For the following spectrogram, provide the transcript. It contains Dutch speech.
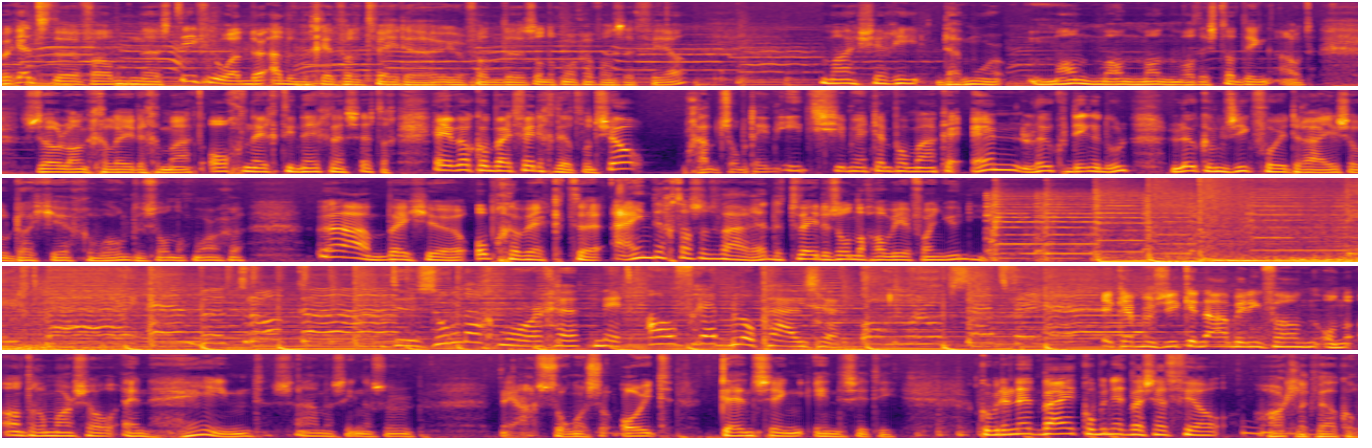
bekendste van eh, Stevie Wonder aan het begin van het tweede uur van de zondagmorgen van ZVL. Ma Chérie d'Amour. Man, man, man, wat is dat ding oud. Zo lang geleden gemaakt. Och, 1969. hey, welkom bij het tweede gedeelte van de show. We gaan zo meteen ietsje meer tempo maken en leuke dingen doen. Leuke muziek voor je draaien, zodat je gewoon de zondagmorgen ja, een beetje opgewekt eh, eindigt als het ware. De tweede zondag alweer van juni. De Zondagmorgen met Alfred Blokhuizen. Ik heb muziek in de aanbieding van onder andere Marcel en Heen. Samen zingen ze, nou ja, zongen ze ooit Dancing in the City. Kom je er net bij? Kom je net bij ZVL? Hartelijk welkom.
